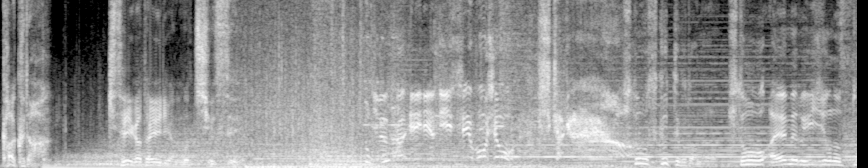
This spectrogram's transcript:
核だ。規制型エイリアンの中枢今からエイリアンに一斉放射を仕掛ける人を救うってことなんだ人を殺める以上の度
